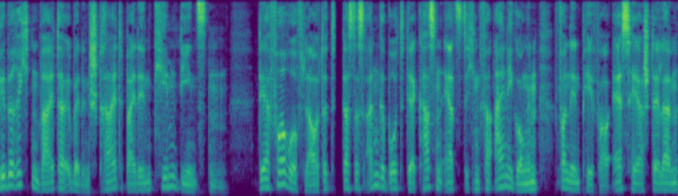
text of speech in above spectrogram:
Wir berichten weiter über den Streit bei den KIM-Diensten. Der Vorwurf lautet, dass das Angebot der kassenärztlichen Vereinigungen von den PVS-Herstellern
